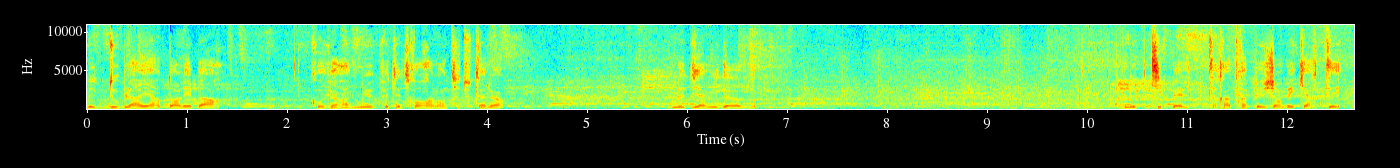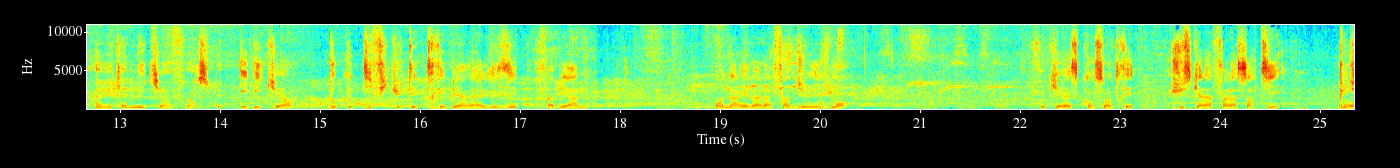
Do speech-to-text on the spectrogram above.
Le double arrière dans les barres, qu'on verra mieux peut-être au ralenti tout à l'heure. Le diamidov. Le petit pelt rattrapé jambe écartée avec un écu en force. Le heavy curl, beaucoup de difficultés très bien réalisées pour Fabian. On arrive à la fin du mouvement. Faut qu'il reste concentré jusqu'à la fin de la sortie. Oh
